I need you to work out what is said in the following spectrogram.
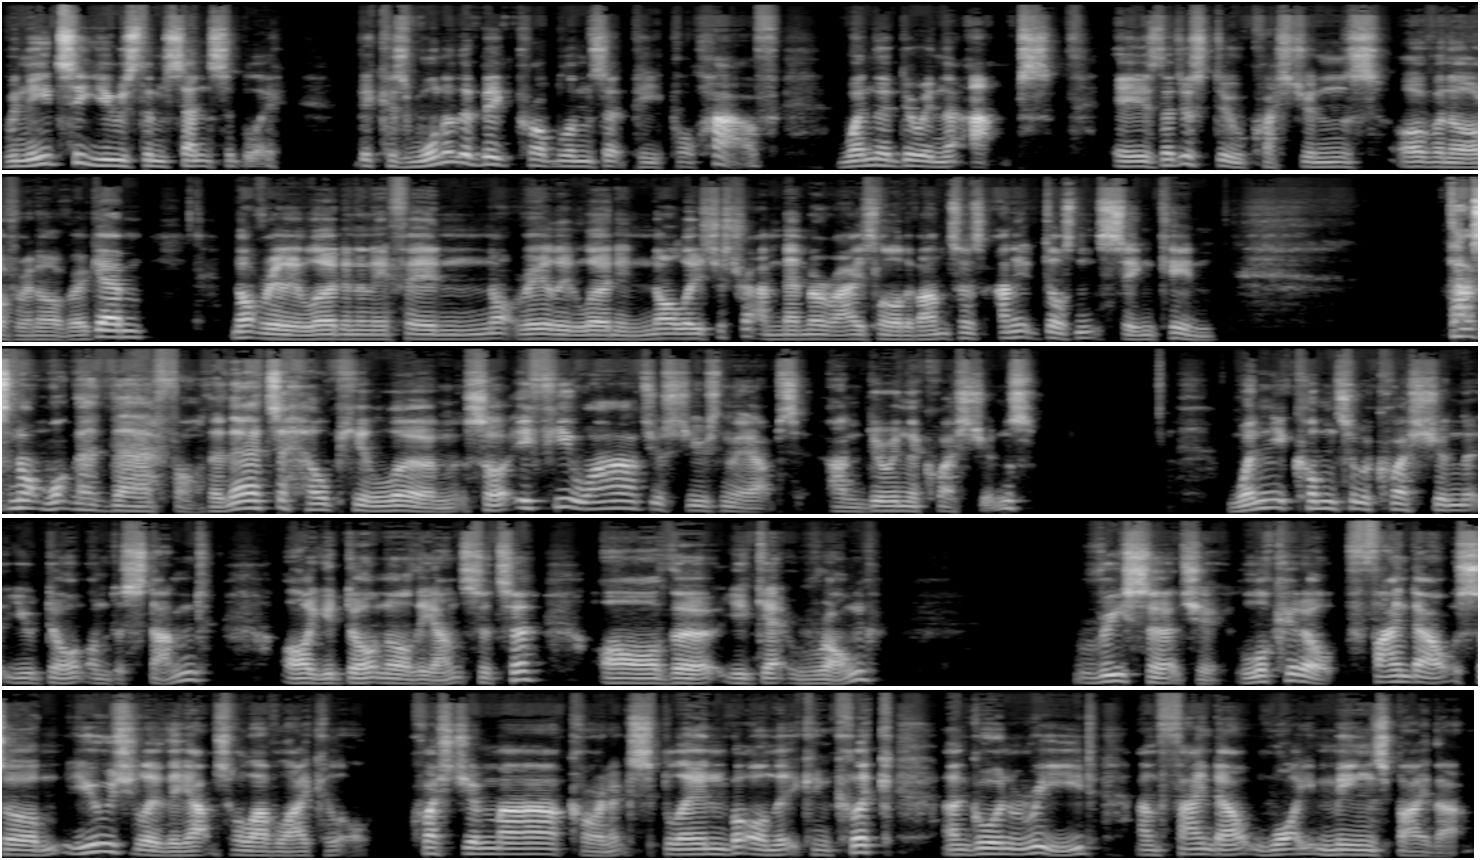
we need to use them sensibly because one of the big problems that people have when they're doing the apps is they just do questions over and over and over again, not really learning anything, not really learning knowledge, just trying to memorize a load of answers, and it doesn't sink in. That's not what they're there for. They're there to help you learn. So if you are just using the apps and doing the questions, when you come to a question that you don't understand or you don't know the answer to, or that you get wrong, research it, look it up, find out. So usually the apps will have like a little question mark or an explain button that you can click and go and read and find out what it means by that.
